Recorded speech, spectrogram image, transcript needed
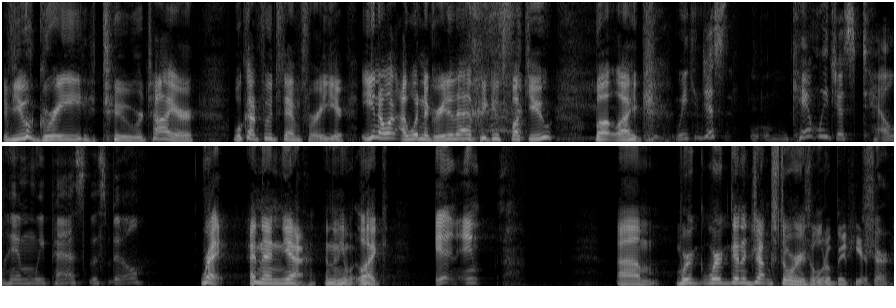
if you agree to retire, we'll cut food stamps for a year. You know what? I wouldn't agree to that because fuck you. But like, We can just can't we just tell him we passed this bill? right. And then yeah, and then he like, it, it, um, we're we're gonna jump stories a little bit here. Sure.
